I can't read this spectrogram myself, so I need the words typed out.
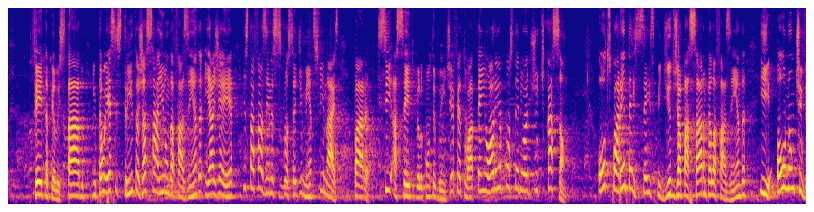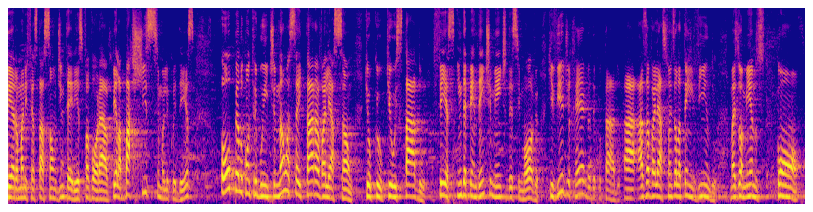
feita pelo Estado. Então, esses 30 já saíram da Fazenda e a GE está fazendo esses procedimentos finais para, se aceito pelo contribuinte, efetuar a penhora e a posterior adjudicação. Outros 46 pedidos já passaram pela Fazenda e ou não tiveram manifestação de interesse favorável pela baixíssima liquidez, ou pelo contribuinte não aceitar a avaliação que o, que, que o Estado fez, independentemente desse imóvel, que via de regra, deputado, a, as avaliações ela tem vindo mais ou menos com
